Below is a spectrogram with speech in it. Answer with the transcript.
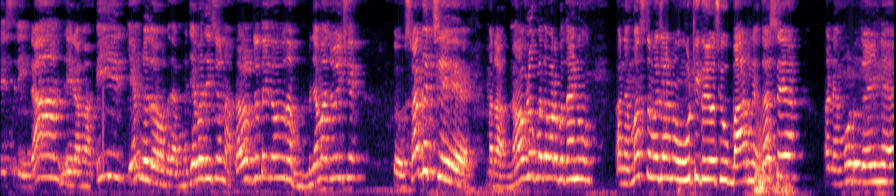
શ્રી રામ, જય રામા પીર. કેમ છો તમે બધા? મજામાં જઈશો ને? આપણા જોતા તમે બધા મજામાં જોઈ છે. તો સ્વાગત છે મારા નવા બ્લોગમાં તમારા બધાનું. અને મસ્ત મજાનો હું ઉઠી ગયો છું બાર ને દસે. અને મોઢું થઈને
